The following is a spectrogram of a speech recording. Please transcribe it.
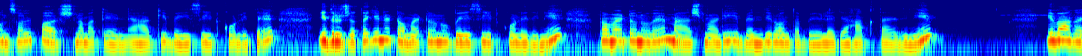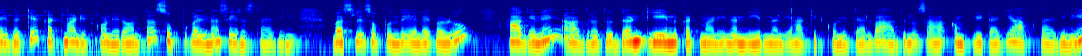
ಒಂದು ಸ್ವಲ್ಪ ಅರಿಶಿನ ಮತ್ತು ಎಣ್ಣೆ ಹಾಕಿ ಬೇಯಿಸಿ ಇಟ್ಕೊಂಡಿದ್ದೆ. ಇದ್ರ ಜೊತೆಗೇ ಟೊಮೆಟೊನು ಬೇಯಿಸಿ ಇಟ್ಕೊಂಡಿದ್ದೀನಿ. ಟೊಮೆಟೊನೂ ಮ್ಯಾಶ್ ಮಾಡಿ ಬೆಂದಿರೋವಂಥ ಬೇಳೆಗೆ ಹಾಕ್ತಾಯಿದ್ದೀನಿ ಇವಾಗ ಇದಕ್ಕೆ ಕಟ್ ಮಾಡಿ ಇಟ್ಕೊಂಡಿರೋವಂಥ ಸೊಪ್ಪುಗಳನ್ನ ಸೇರಿಸ್ತಾ ಇದ್ದೀನಿ. ಬಸಳೆ ಸೊಪ್ಪಿಂದು ಎಲೆಗಳು ಹಾಗೆಯೇ ಅದರದ್ದು ದಂಟು ಏನು ಕಟ್ ಮಾಡಿ ನಾನು ನೀರಿನಲ್ಲಿ ಹಾಕಿಟ್ಕೊಂಡಿದ್ದೆ ಅಲ್ವಾ, ಅದನ್ನು ಸಹ ಕಂಪ್ಲೀಟಾಗಿ ಹಾಕ್ತಾಯಿದ್ದೀನಿ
